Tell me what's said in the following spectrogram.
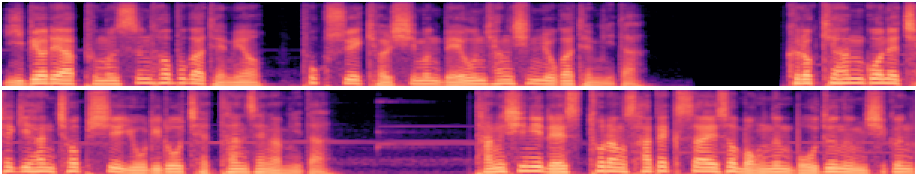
이별의 아픔은 쓴 허브가 되며 폭수의 결심은 매운 향신료가 됩니다. 그렇게 한 권의 책이 한 접시의 요리로 재탄생합니다. 당신이 레스토랑 404에서 먹는 모든 음식은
